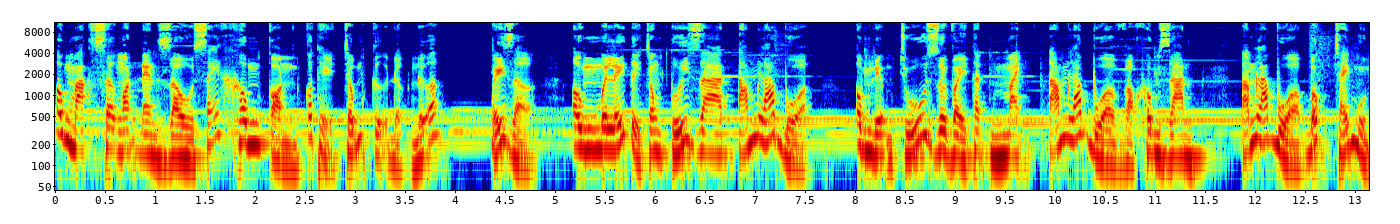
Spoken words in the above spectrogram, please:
ông Mạc sợ ngọn đèn dầu sẽ không còn có thể chống cự được nữa. Bấy giờ, ông mới lấy từ trong túi ra tám lá bùa. Ông niệm chú rồi vẩy thật mạnh tám lá bùa vào không gian. Tám lá bùa bốc cháy ngùn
